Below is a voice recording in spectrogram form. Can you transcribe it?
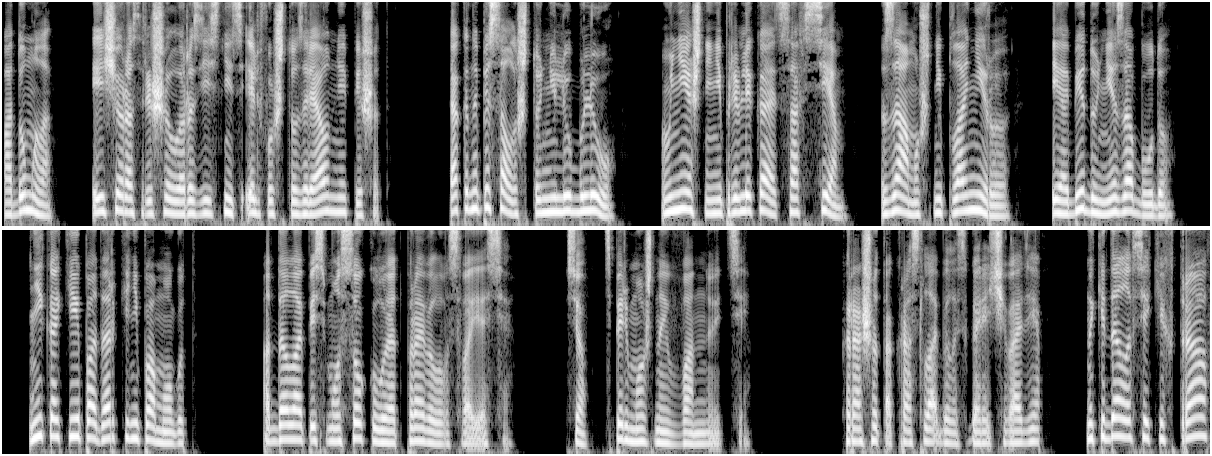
Подумала и еще раз решила разъяснить эльфу, что зря он мне пишет. Так и написала, что не люблю, внешне не привлекает совсем, замуж не планирую и обиду не забуду. Никакие подарки не помогут. Отдала письмо Соколу и отправила в свояси. Все, теперь можно и в ванную идти. Хорошо так расслабилась в горячей воде. Накидала всяких трав,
